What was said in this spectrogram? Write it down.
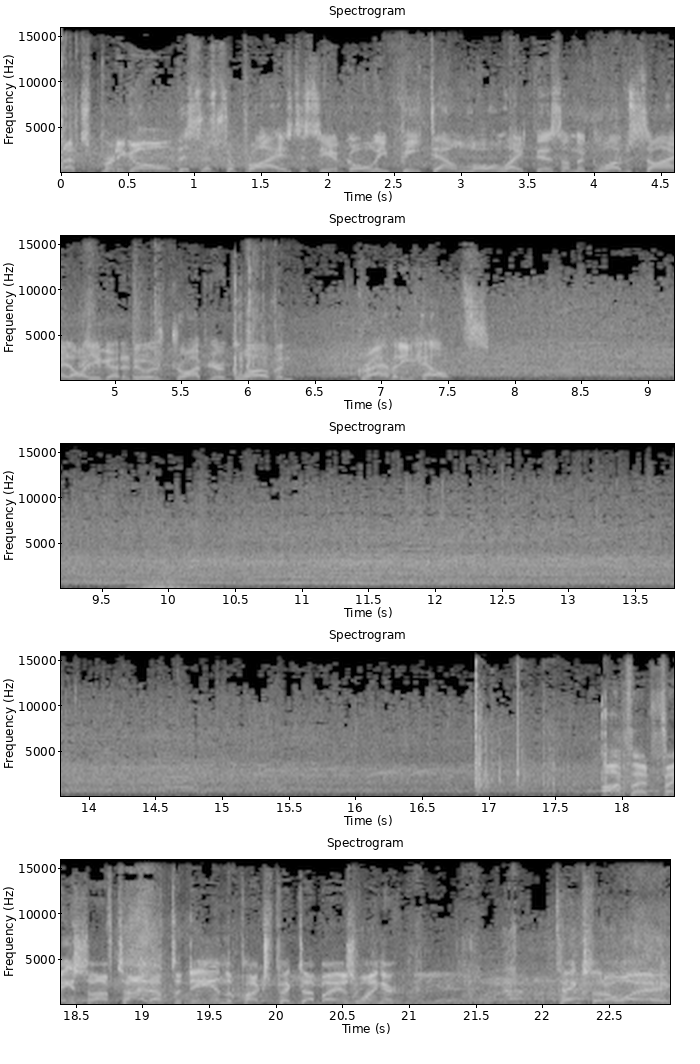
that's a pretty goal. This is surprised to see a goalie beat down low like this on the glove side. All you got to do is drop your glove and gravity helps. Off that face-off, tied up the D, and the puck's picked up by his winger. Takes it away.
